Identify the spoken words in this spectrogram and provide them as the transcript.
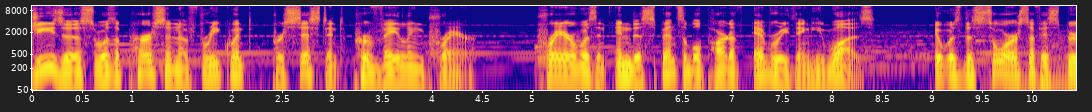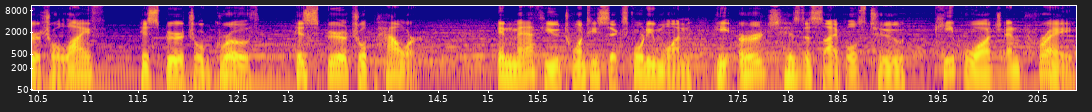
Jesus was a person of frequent, persistent, prevailing prayer. Prayer was an indispensable part of everything he was. It was the source of his spiritual life, his spiritual growth, his spiritual power. In Matthew 26:41, he urged his disciples to keep watch and pray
